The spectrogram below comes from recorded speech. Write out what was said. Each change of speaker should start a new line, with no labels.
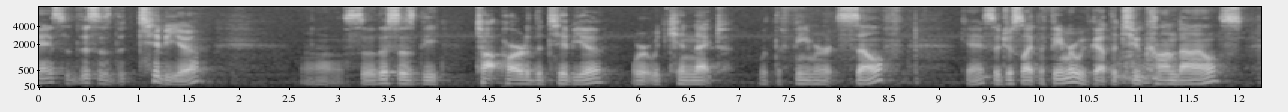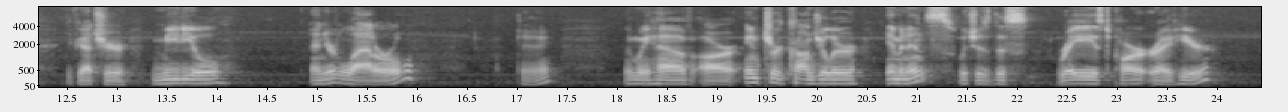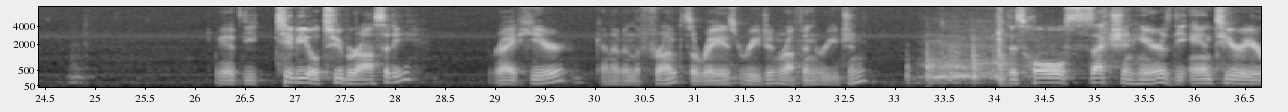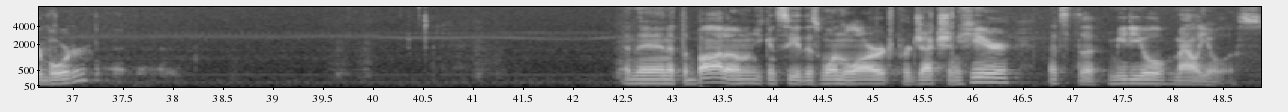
Okay, so this is the tibia. Uh, so this is the top part of the tibia where it would connect with the femur itself. Okay, so just like the femur, we've got the two condyles. You've got your medial and your lateral. Okay, then we have our intercondylar eminence, which is this raised part right here. We have the tibial tuberosity right here, kind of in the front. It's a raised region, roughened region. This whole section here is the anterior border. And then at the bottom, you can see this one large projection here. That's the medial malleolus.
